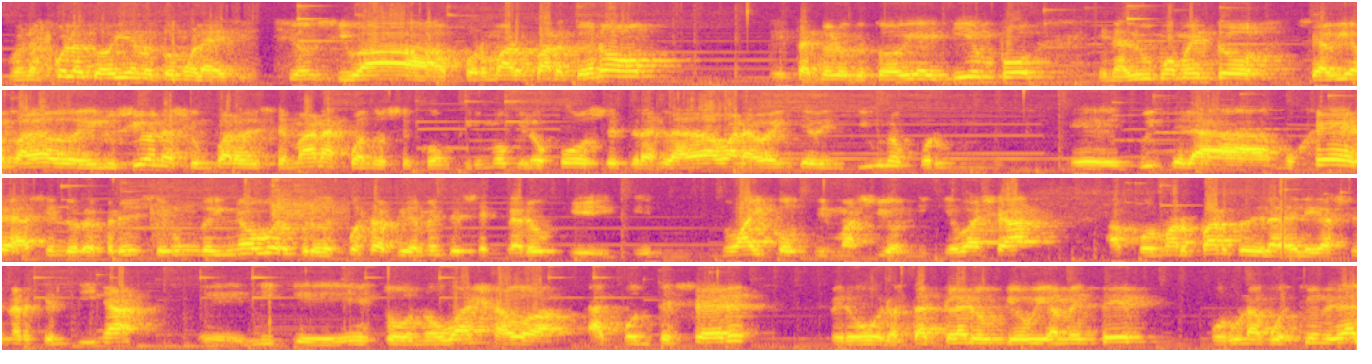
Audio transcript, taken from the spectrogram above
Bueno, la escuela todavía no tomó la decisión si va a formar parte o no. Está claro que todavía hay tiempo. En algún momento se había pagado de ilusión hace un par de semanas cuando se confirmó que los juegos se trasladaban a 2021 por un eh, tweet de la mujer haciendo referencia en un game over, pero después rápidamente se aclaró que, no hay confirmación ni que vaya a formar parte de la delegación argentina, eh, ni que esto no vaya a, acontecer, pero bueno, está claro que obviamente por una cuestión de edad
